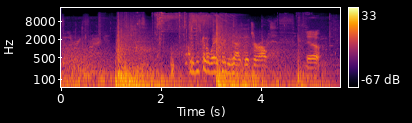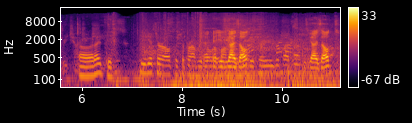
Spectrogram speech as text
Delivering frag. I'm just gonna wait for you guys to get your ult. Yeah. Oh, Recharging Alright, shields. You get your ult, we should probably Okay, up these guys that ult. before you get back up. These guys ult.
